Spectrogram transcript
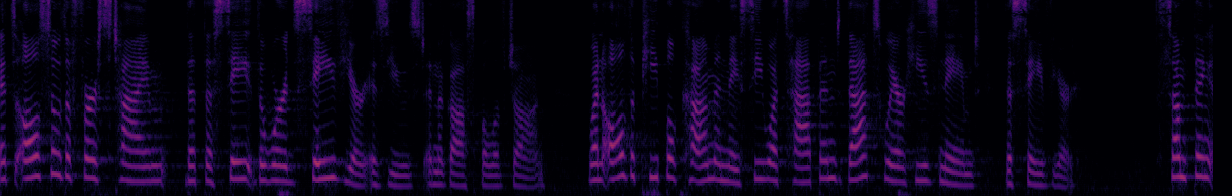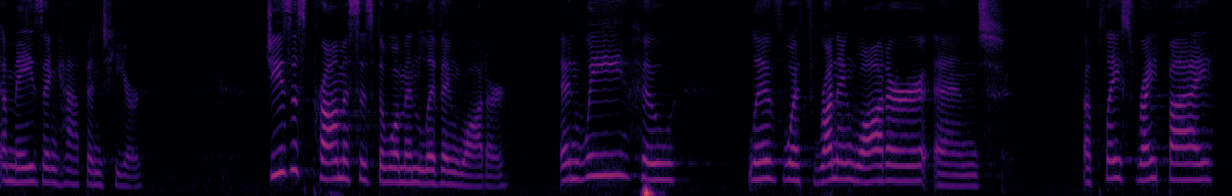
It's also the first time that the, sa- the word Savior is used in the Gospel of John. When all the people come and they see what's happened, that's where he's named the Savior. Something amazing happened here. Jesus promises the woman living water, and we who live with running water and a place right by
